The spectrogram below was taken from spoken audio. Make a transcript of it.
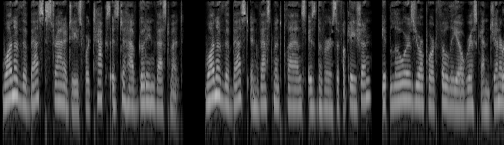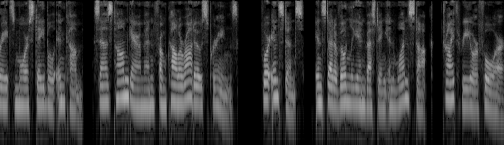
One of the best strategies for tax is to have good investment. One of the best investment plans is diversification, it lowers your portfolio risk and generates more stable income, says Tom Gehrmann from Colorado Springs. For instance, instead of only investing in one stock, try three or four.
